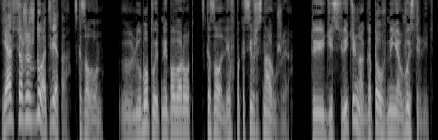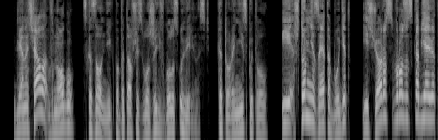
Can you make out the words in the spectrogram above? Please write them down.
«Я все же жду ответа», — сказал он. «Любопытный поворот», — сказал Лев, покосившись на оружие. «Ты действительно готов в меня выстрелить?» «Для начала в ногу», — сказал Ник, попытавшись вложить в голос уверенность, которой не испытывал. «И что мне за это будет? Еще раз в розыск объявят?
